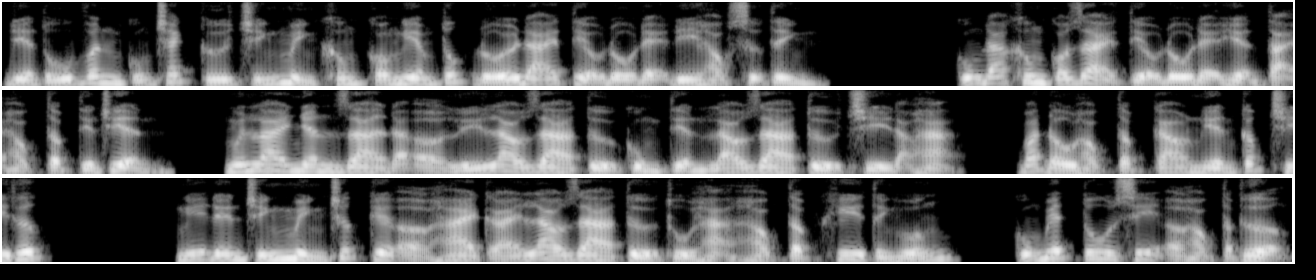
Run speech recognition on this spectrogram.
Điền Tú Vân cũng trách cứ chính mình không có nghiêm túc đối đãi tiểu đồ đệ đi học sự tình. Cũng đã không có giải tiểu đồ đệ hiện tại học tập tiến triển, nguyên lai nhân gia đã ở Lý Lao Gia Tử cùng tiền Lao Gia Tử chỉ đạo hạ, bắt đầu học tập cao niên cấp tri thức. Nghĩ đến chính mình trước kia ở hai cái Lao Gia Tử thủ hạ học tập khi tình huống, cũng biết tu sĩ ở học tập thượng,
